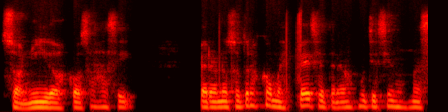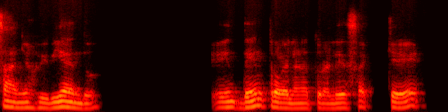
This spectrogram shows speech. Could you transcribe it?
sonidos, cosas así. Pero nosotros como especie tenemos muchísimos más años viviendo dentro de la naturaleza que,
